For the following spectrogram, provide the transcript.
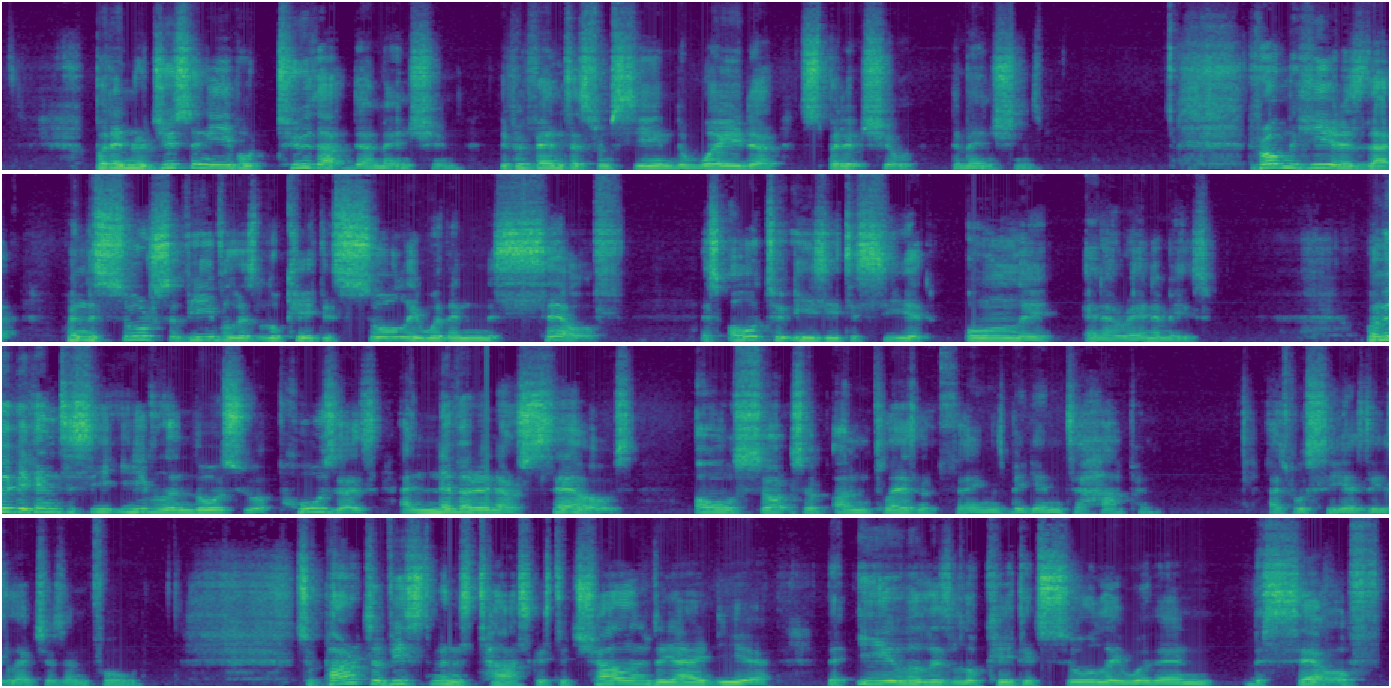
but in reducing evil to that dimension, they prevent us from seeing the wider spiritual dimensions. The problem here is that when the source of evil is located solely within the self, it's all too easy to see it only in our enemies. When we begin to see evil in those who oppose us and never in ourselves, all sorts of unpleasant things begin to happen, as we'll see as these lectures unfold. So part of Eastman's task is to challenge the idea that evil is located solely within the self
